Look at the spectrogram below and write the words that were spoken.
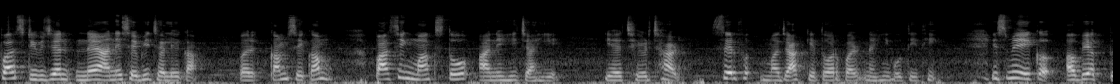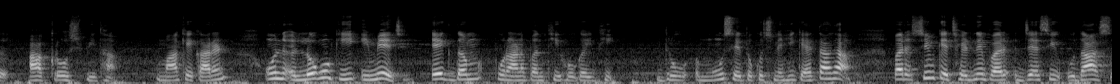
फ़र्स्ट डिवीज़न न आने से भी चलेगा, पर कम से कम पासिंग मार्क्स तो आने ही चाहिए। यह छेड़छाड़ सिर्फ़ मज़ाक के तौर पर नहीं होती थी। इसमें एक अव्यक्त आक्रोश भी था। माँ के कारण उन लोगों की इमेज एकदम पुराणपंथी हो गई थी। ध्रुव मुँह से तो कुछ नहीं कहता था, पर शिव के छेड़ने पर जैसी उदास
